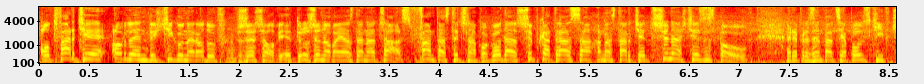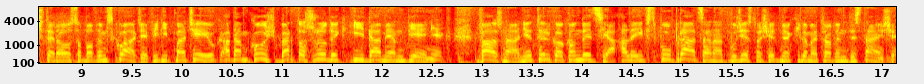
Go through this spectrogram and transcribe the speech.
Otwarcie Orlen Wyścigu Narodów w Rzeszowie. Drużynowa jazda na czas. Fantastyczna pogoda, szybka trasa, a na starcie 13 zespołów. Reprezentacja Polski w czteroosobowym składzie. Filip Maciejuk, Adam Kuś, Bartosz Rudyk i Damian Bieniek. Ważna nie tylko kondycja, ale i współpraca na 27-kilometrowym dystansie.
